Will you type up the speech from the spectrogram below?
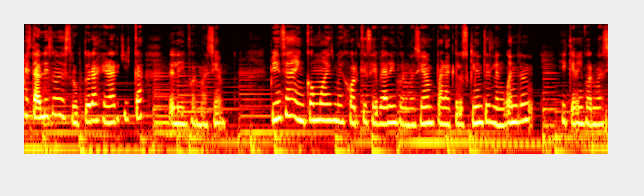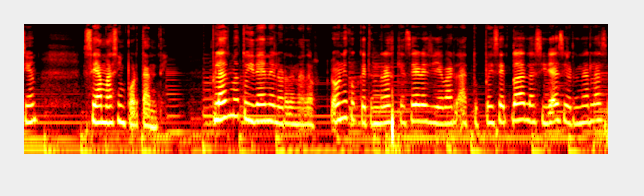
Establece una estructura jerárquica de la información. Piensa en cómo es mejor que se vea la información para que los clientes la encuentren y que la información sea más importante. Plasma tu idea en el ordenador. Lo único que tendrás que hacer es llevar a tu PC todas las ideas y ordenarlas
